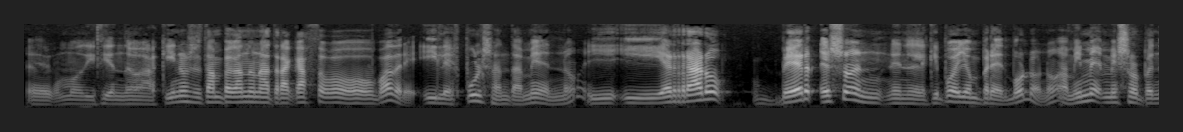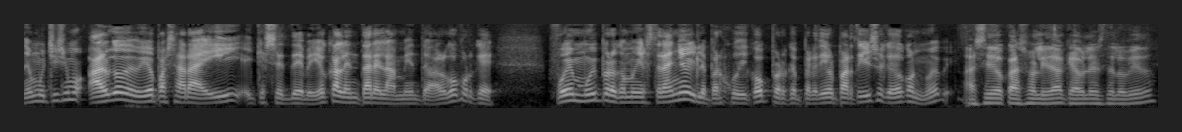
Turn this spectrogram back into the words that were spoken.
eh, como diciendo, aquí nos están pegando un atracazo padre, y le expulsan también, ¿no? Y, y es raro ver eso en, en el equipo de John Pérez Bolo, ¿no? A mí me, me sorprendió muchísimo, algo debió pasar ahí, que se debió calentar el ambiente o algo, porque fue muy, pero que muy extraño y le perjudicó porque perdió el partido y se quedó con nueve. ¿Ha sido casualidad que hables del Oviedo?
